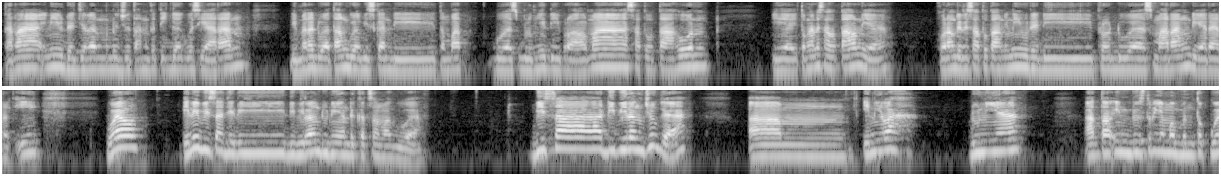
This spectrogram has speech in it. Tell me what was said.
Karena ini udah jalan menuju tahun ketiga gue siaran di mana dua tahun gue habiskan di tempat gue sebelumnya di Pro Alma satu tahun. Ya hitungannya satu tahun ya. Kurang dari satu tahun ini udah di Pro 2 Semarang di RRI well ini bisa jadi dibilang dunia yang dekat sama gue bisa dibilang juga um, inilah dunia atau industri yang membentuk gue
